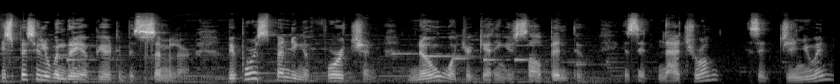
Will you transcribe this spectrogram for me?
especially when they appear to be similar. Before spending a fortune, know what you're getting yourself into. Is it natural? Is it genuine,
